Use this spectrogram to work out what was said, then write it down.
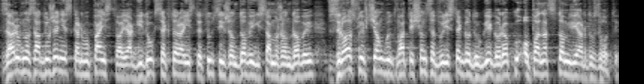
zarówno zadłużenie Skarbu Państwa, jak i dług sektora instytucji rządowych i samorządowych wzrosły w ciągu 2022 roku o ponad 100 miliardów złotych.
